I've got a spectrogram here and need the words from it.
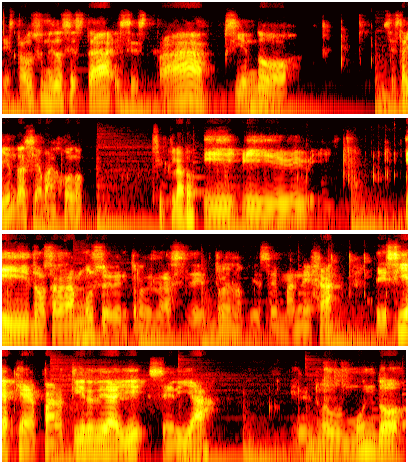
Estados Unidos está, se está siendo, se está yendo hacia abajo, ¿no? Sí, claro. Y, y, y Nostradamus, eh, dentro de las, dentro de lo que se maneja, decía que a partir de ahí sería el nuevo mundo.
